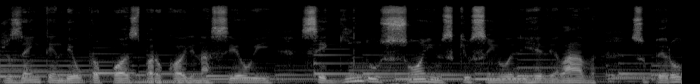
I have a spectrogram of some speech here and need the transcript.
José entendeu o propósito para o qual ele nasceu e, seguindo os sonhos que o Senhor lhe revelava, superou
